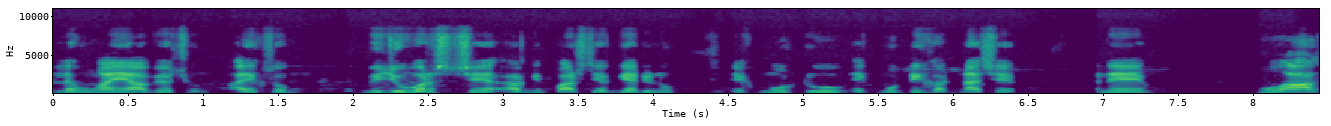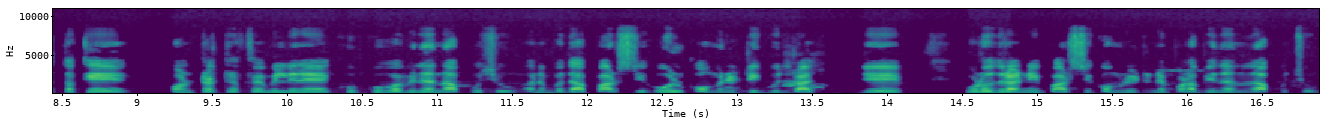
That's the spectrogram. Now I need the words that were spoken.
એટલે હું અહીંયા આવ્યો છું. આ એકસો બીજું વર્ષ છે પારસી અગિયારીનું. એક મોટું, એક મોટી ઘટના છે. અને હું આ તકે કોન્ટ્રાક્ટર ફેમિલીને ખૂબ ખૂબ અભિનંદન આપું છું અને બધા પારસી હોલ કોમ્યુનિટી ગુજરાત, જે વડોદરાની પારસી કોમ્યુનિટીને પણ અભિનંદન આપું છું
